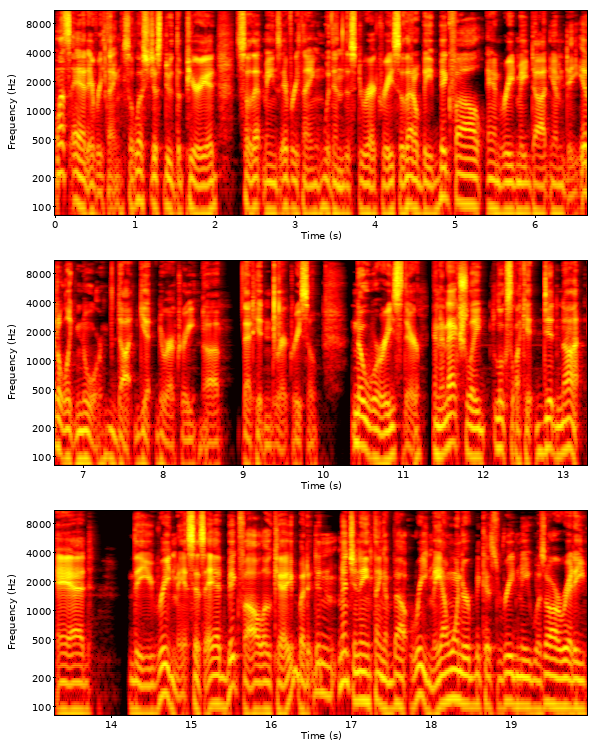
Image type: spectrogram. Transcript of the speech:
Let's add everything. So let's just do the period. So that means everything within this directory. So that'll be big file and readme.md. It'll ignore the .git directory, uh, that hidden directory. So no worries there. And it actually looks like it did not add the README. It says add big file, okay, but it didn't mention anything about README. I wonder because README was already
